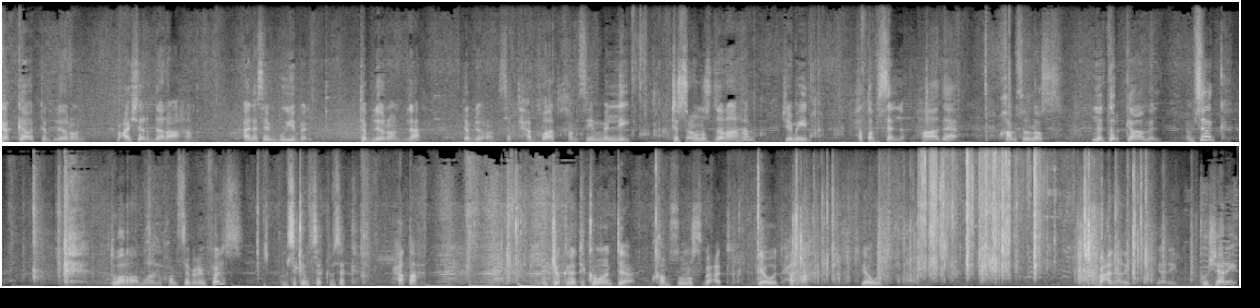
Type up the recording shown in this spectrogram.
كاكاو تبليرون ب 10 دراهم. أنا اسميه بيوبل تبليرون لا تبليرون. ست حبات 50 ملي 9 ونص دراهم. جميل. حطه في السلة. هذا خمسة ونص. لتر كامل. امسك. تورط. 75 فلس. امسك امسك امسك. حطه. وشوكولاتة كوانتا. بخمس ونص بعد. يا ود حطه. يا ود. بعد هذه. كشري. كشري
